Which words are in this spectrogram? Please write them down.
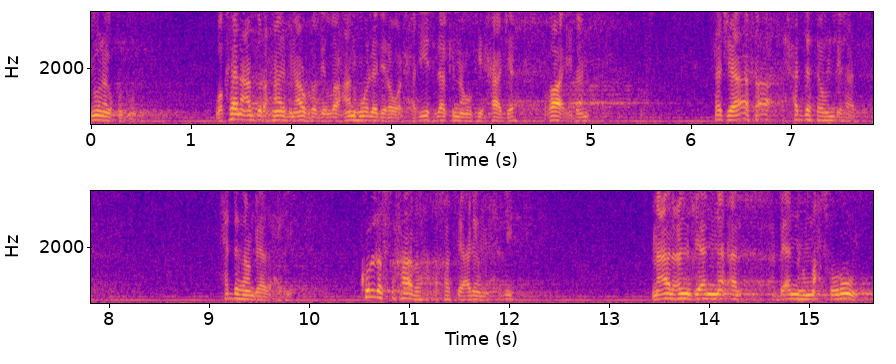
دون القدوم. وكان عبد الرحمن بن عوف رضي الله عنه هو الذي روى الحديث لكنه في حاجة غائبا. فجاء فحدثهم بهذا. حدثهم بهذا الحديث. كل الصحابة أخفي عليهم الحديث مع العلم بأن بأنهم محصورون.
